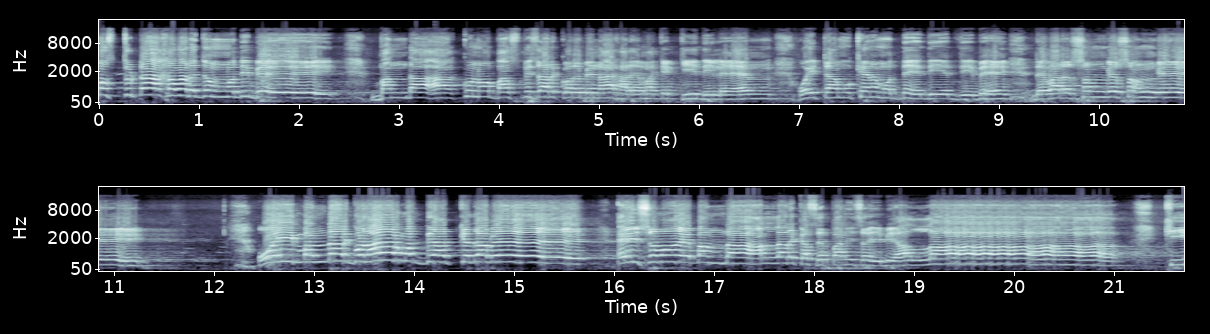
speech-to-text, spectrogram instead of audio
বস্তুটা খাওয়ার জন্য দিবে, বান্দা কোনো বাস বিচার করবে না। হারে আমাকে কি দিলেন? ওইটা মুখের মধ্যে দিয়ে দিবে, দেওয়ার সঙ্গে সঙ্গে ওই বান্দার গলার মধ্যে আটকে যাবে। এই সময় বান্দা আল্লাহর কাছে পানি চাইবে, আল্লাহ, কি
